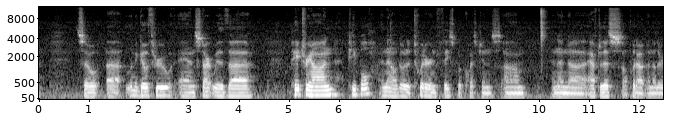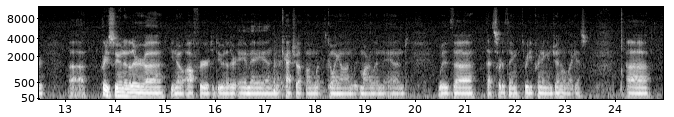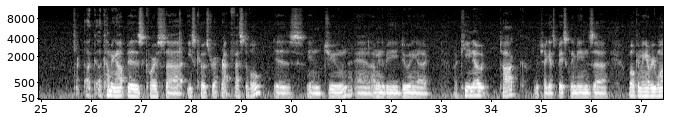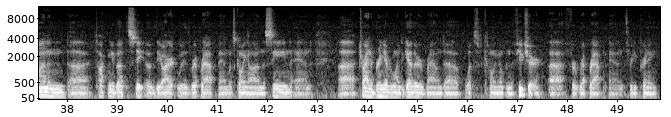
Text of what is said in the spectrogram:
so uh, let me go through and start with uh, Patreon people, and then I'll go to Twitter and Facebook questions. Um, and then uh, after this, I'll put out another, uh, pretty soon, another, you know, offer to do another AMA and catch up on what's going on with Marlin and with that sort of thing, 3D printing in general, I guess. Uh, coming up is, of course, uh, East Coast RepRap Festival, is in June, and I'm going to be doing a, a, keynote talk, which I guess basically means uh, welcoming everyone and uh, talking about the state of the art with RepRap and what's going on in the scene, and uh, trying to bring everyone together around uh, what's coming up in the future uh, for RepRap and 3D printing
